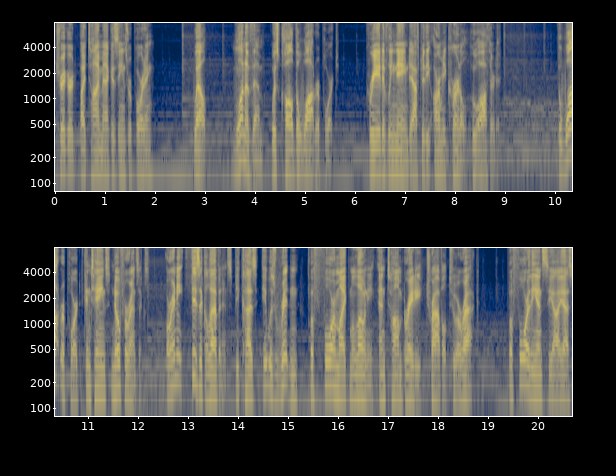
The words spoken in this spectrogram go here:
triggered by Time magazine's reporting? Well, one of them was called the Watt Report, creatively named after the Army colonel who authored it. The Watt Report contains no forensics or any physical evidence because it was written before Mike Maloney and Tom Brady traveled to Iraq, before the NCIS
